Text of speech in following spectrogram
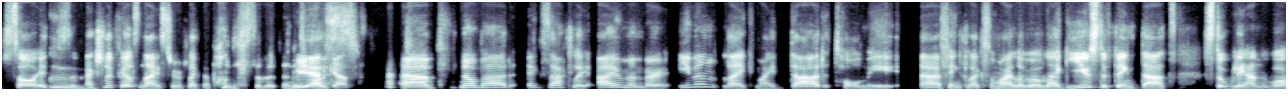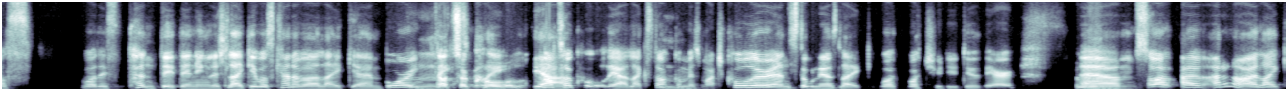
so it mm. actually feels nice to reflect upon this a bit in this yes. podcast. Um, no, but exactly. I remember even like my dad told me, I think like some while ago, like used to think that Storlien was what is töntigt in English? Like it was kind of a like um, boring, mm, not so really. cool. Yeah, not so cool. Yeah, like Stockholm mm. is much cooler, and Storlien is like, what what should you do there? Mm. Um, so I, I I don't know. I like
